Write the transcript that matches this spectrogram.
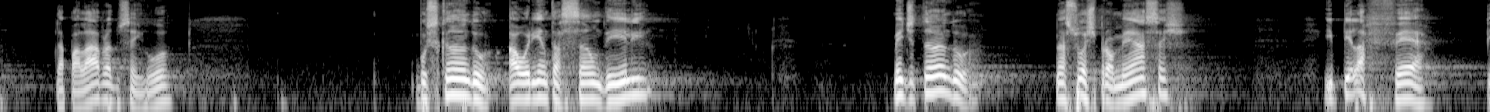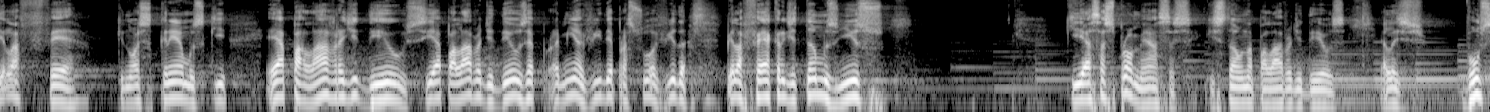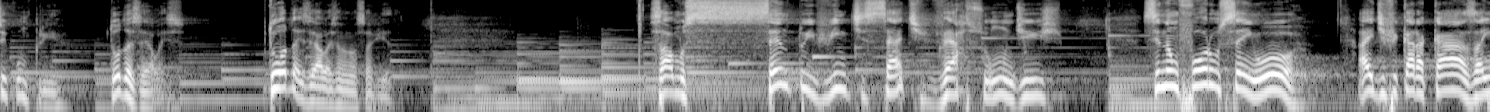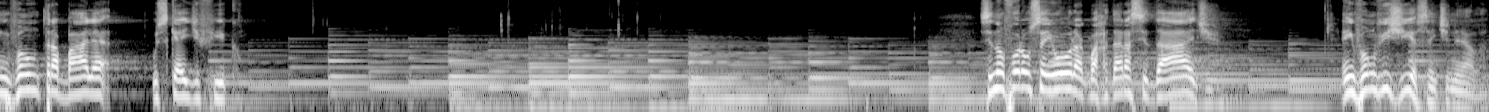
da palavra do Senhor buscando a orientação dele, meditando nas suas promessas e pela fé, pela fé que nós cremos que é a palavra de Deus. Se é a palavra de Deus, é para a minha vida, é para a sua vida. Pela fé acreditamos nisso. Que essas promessas que estão na palavra de Deus, elas vão se cumprir. Todas elas. Todas elas na nossa vida. Salmo 127, verso 1 diz: Se não for o Senhor a edificar a casa, em vão trabalha os que a edificam. Se não for o Senhor a guardar a cidade, em vão vigia a sentinela.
